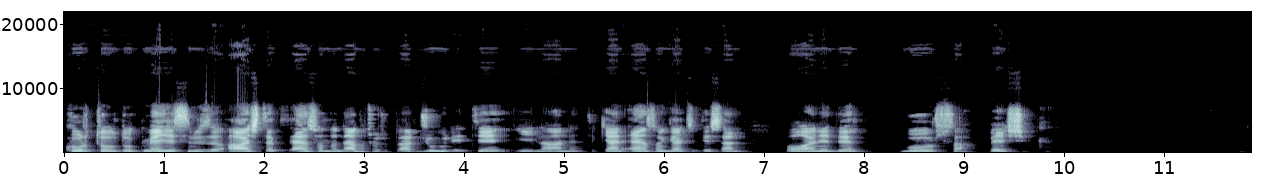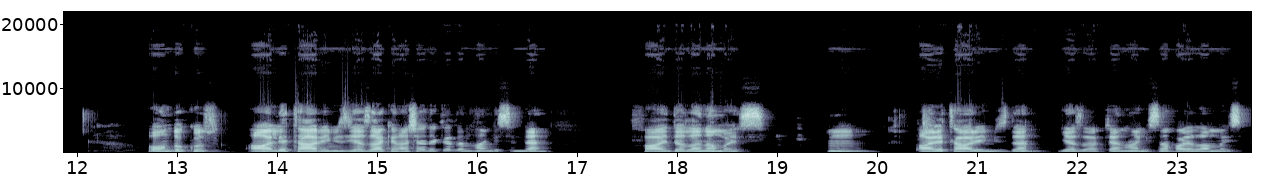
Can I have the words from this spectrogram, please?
Kurtulduk, meclisimizi açtık. En sonunda ne yaptık çocuklar? Cumhuriyeti ilan ettik. Yani en son gerçekleşen olay nedir? Bursa. B şıkkı. 19. Aile tarihimizi yazarken aşağıdakilerden hangisinden faydalanamayız? Hmm. Aile tarihimizden yazarken hangisinden faydalanmayız?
